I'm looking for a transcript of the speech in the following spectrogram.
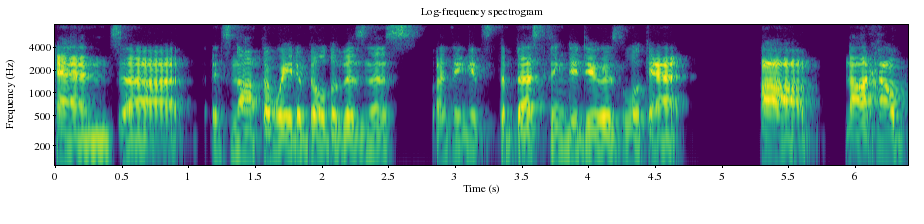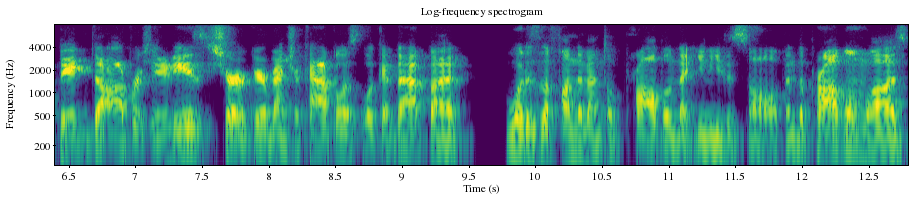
and uh, it's not the way to build a business. I think it's the best thing to do is look at uh, not how big the opportunity is. Sure, if you're a venture capitalist, look at that, but what is the fundamental problem that you need to solve? And the problem was,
